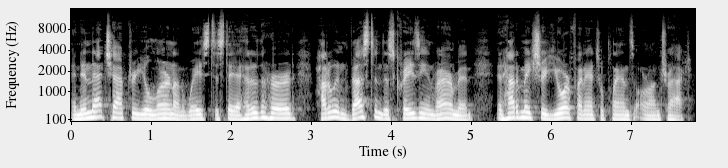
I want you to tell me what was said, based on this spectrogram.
And in that chapter, you'll learn on ways to stay ahead of the herd, how to invest in this crazy environment, and how to make sure your financial plans are on track.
